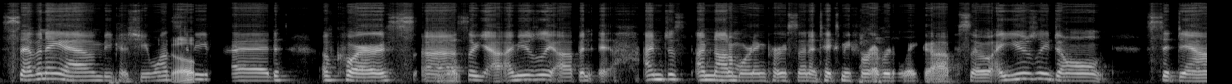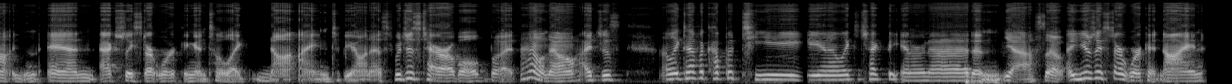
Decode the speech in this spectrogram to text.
7 a.m. because she wants to be fed, of course. Uh. So yeah, I'm usually up, and it, I'm just I'm not a morning person. It takes me forever to wake up. So I usually don't sit down and actually start working until like nine, to be honest, which is terrible. But I don't know. I just, I like to have a cup of tea and I like to check the internet. And yeah, so I usually start work at nine.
